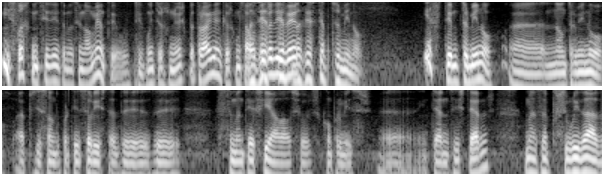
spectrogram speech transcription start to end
e isso foi reconhecido internacionalmente. Eu tive muitas reuniões com a Troika em que eles começavam mas sempre a dizer... Tempo, mas esse tempo terminou? Esse tempo terminou. Uh, não terminou a posição do Partido Socialista de, de se manter fiel aos seus compromissos uh, internos e externos, mas a possibilidade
